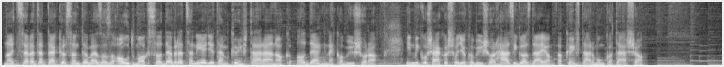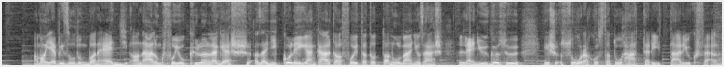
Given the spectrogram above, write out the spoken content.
Nagy szeretettel köszöntöm, ez az Audmax, a Debreceni Egyetem könyvtárának, a Dengnek a műsora. Én Mikos Ákos vagyok, a műsor házigazdája, a könyvtár munkatársa. A mai epizódunkban egy, a nálunk folyó különleges, az egyik kollégánk által folytatott tanulmányozás lenyűgöző és szórakoztató hátterét tárjuk fel.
